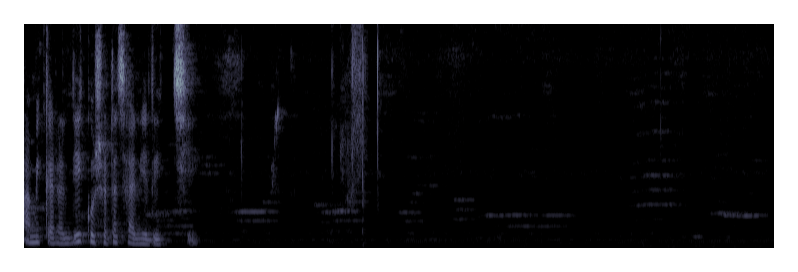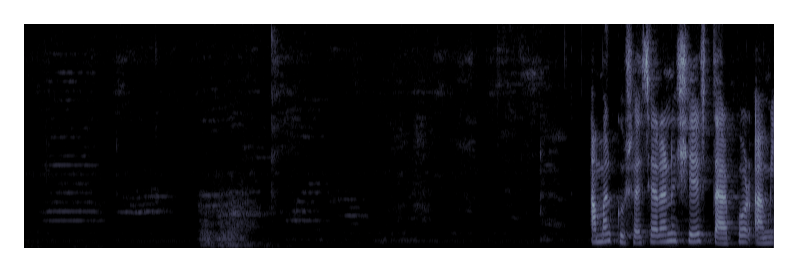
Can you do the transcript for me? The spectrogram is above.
আমি কাটা দিয়ে কুসাটা ছাড়িয়ে দিচ্ছি। আমার কোষা চালানো শেষ, তারপর আমি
